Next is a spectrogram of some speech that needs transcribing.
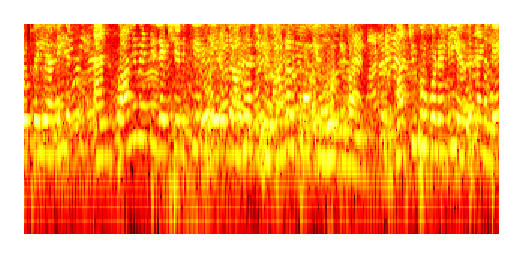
ఓట్ వేయాలి. అండ్ పార్లమెంట్ ఎలక్షన్కి మీరు ఓట్ ఇవ్వాలి. మర్చిపోకూడండి ఎందుకంటే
